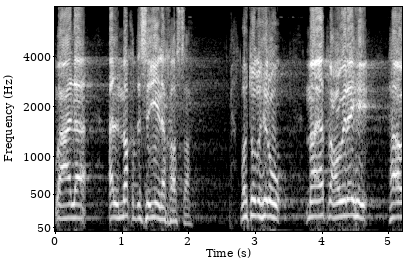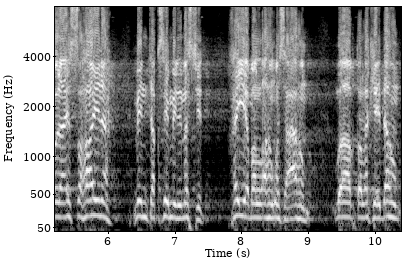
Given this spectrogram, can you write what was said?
وعلى المقدسيين خاصة. وتظهر ما يطمع إليه هؤلاء الصهاينة من تقسيم المسجد. خيب الله مسعاهم وأبطل كيدهم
